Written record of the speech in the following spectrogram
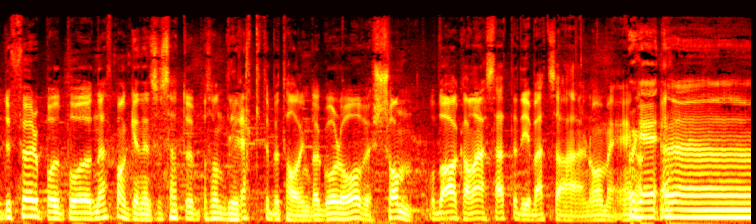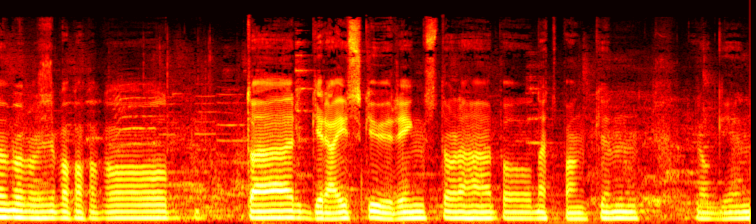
du fører på, på nettbanken din, så setter du på sånn direktebetaling. Da går det over sånn. Og da kan jeg sette de betsa her nå med en Ok, gang. eh, Der, grei skuring, står det her på nettbanken. Login.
